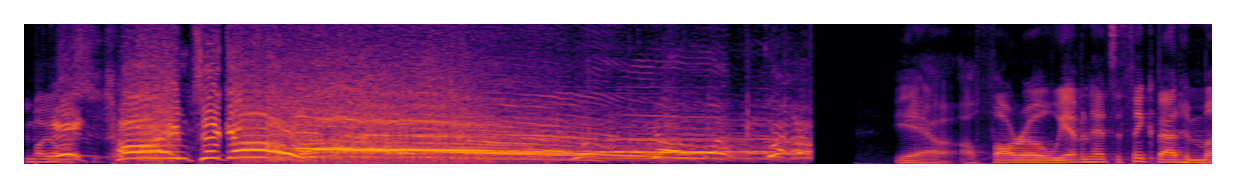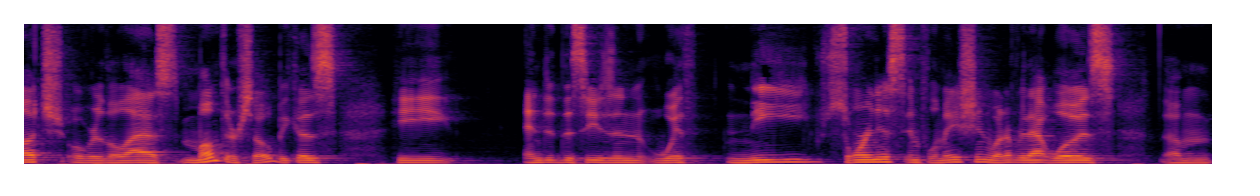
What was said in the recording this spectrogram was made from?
It's time to go! Yeah, Alfaro, we haven't had to think about him much over the last month or so because he ended the season with knee soreness, inflammation, whatever that was. Um,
